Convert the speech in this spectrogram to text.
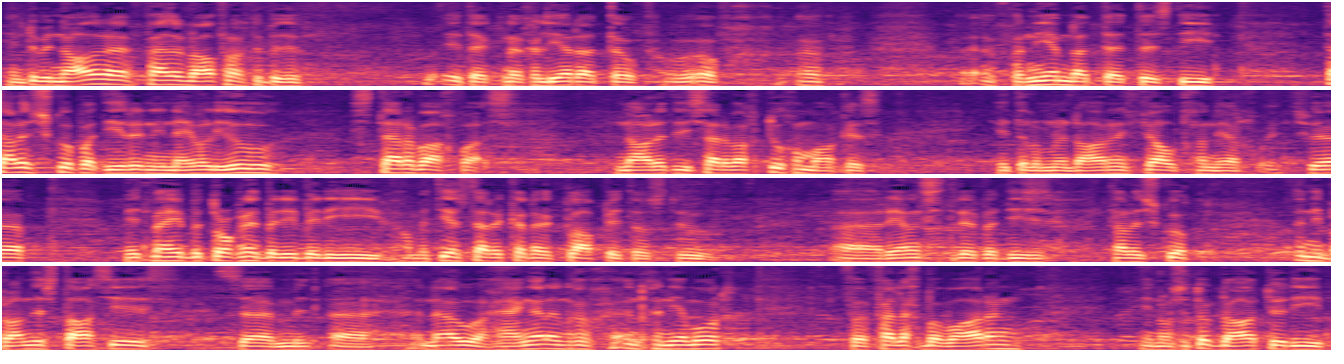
En toe benader verder navraag te het ek nou geleer dat of of uh, verneem dat dit is die teleskoop wat hier in die Naval Hill sterrewag was. Nadat die sterrewag toegemaak is, het hulle hom net daar in die veld gaan neergooi. So met my betrokkeheid by die by die amateursterrekundige klub het ons toe uh reëlings getref dat die teleskoop in die brandweerstasie se uh, 'n ou hanger ingeneem word vir veilige bewaring en ons het ook daartoe die 'n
